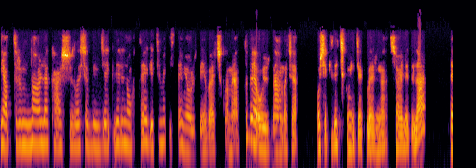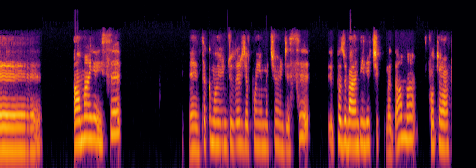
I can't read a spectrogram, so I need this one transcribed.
yaptırımlarla karşılaşabilecekleri noktaya getirmek istemiyoruz diye bir açıklama yaptı ve o yüzden maça o şekilde çıkmayacaklarını söylediler. Ee, Almanya ise e, takım oyuncuları Japonya maçı öncesi e, pazu bendiyle çıkmadı ama fotoğraf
